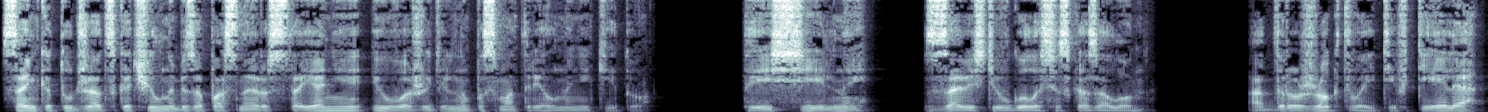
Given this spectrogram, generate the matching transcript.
Санька тут же отскочил на безопасное расстояние и уважительно посмотрел на Никиту. «Ты сильный», — с завистью в голосе сказал он. «А дружок твой Тефтеля...»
